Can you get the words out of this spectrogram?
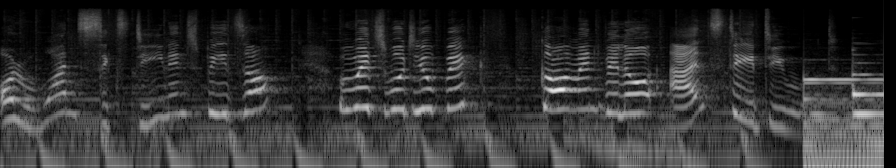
or one 16-inch pizza? Which would you pick? Comment below and stay tuned.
